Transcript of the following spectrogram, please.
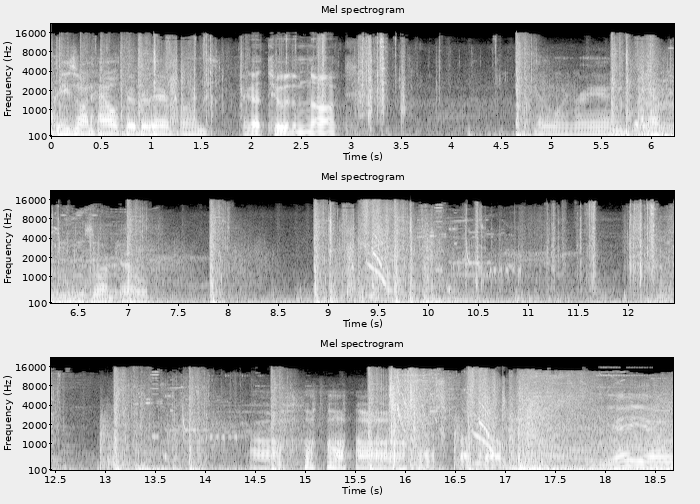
Oh, he's on health over there, Buns. I got two of them knocked. The other one ran. Yeah, he was on health. Oh, That's fucked up. yeah, yo.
